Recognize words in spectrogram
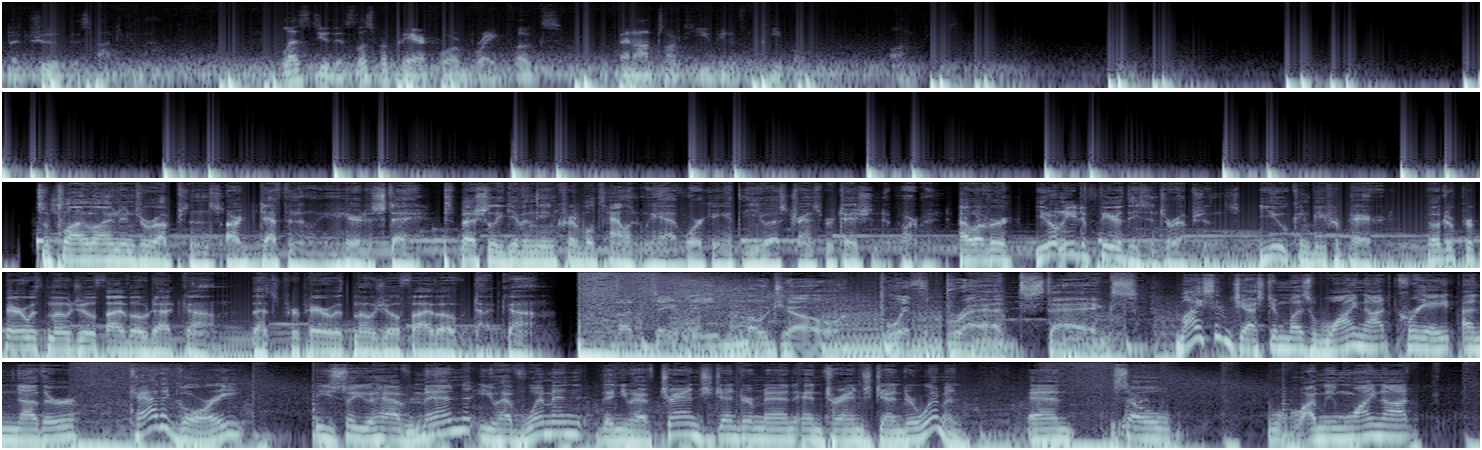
The truth is about to come out. Let's do this. Let's prepare for a break, folks. And I'll talk to you, beautiful people. Supply line interruptions are definitely here to stay, especially given the incredible talent we have working at the U.S. Transportation Department. However, you don't need to fear these interruptions. You can be prepared. Go to preparewithmojo50.com. That's preparewithmojo50.com. The Daily Mojo with Brad Staggs. My suggestion was why not create another category so you have mm-hmm. men, you have women, then you have transgender men and transgender women. And so, I mean, why not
